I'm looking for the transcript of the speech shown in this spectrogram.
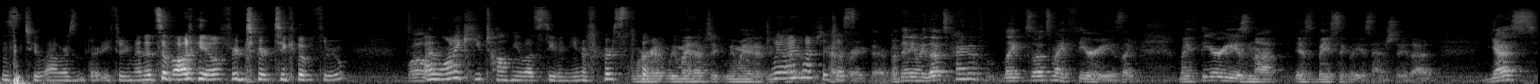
This is two hours and thirty three minutes of audio for Dirt to go through. well, I want to keep talking about Steven Universe. We're gonna, we might have to we might have to We cut, might have to just- a break there. But anyway, that's kind of like so. That's my theory. Is like my theory is not is basically essentially that yes,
